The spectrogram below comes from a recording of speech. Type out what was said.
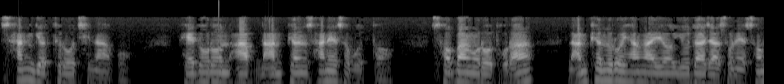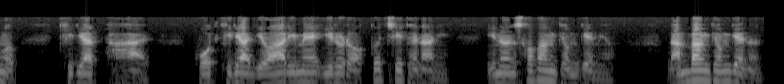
산 곁으로 지나고 베도론 앞 남편 산에서부터 서방으로 돌아 남편으로 향하여 유다 자손의 성읍 기리앗 바알 곧 기리앗 여아림에 이르러 끝이 되나니 이는 서방 경계며 남방 경계는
